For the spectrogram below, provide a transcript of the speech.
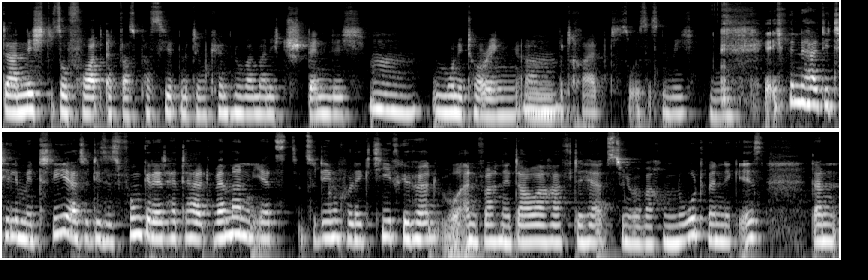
da nicht sofort etwas passiert mit dem Kind, nur weil man nicht ständig mm. Monitoring ähm, mm. betreibt. So ist es nämlich nicht. Ja, ich finde halt die Telemetrie, also dieses Funkgerät hätte halt, wenn man jetzt zu dem Kollektiv gehört, wo einfach eine dauerhafte Herztönüberwachung notwendig ist, dann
